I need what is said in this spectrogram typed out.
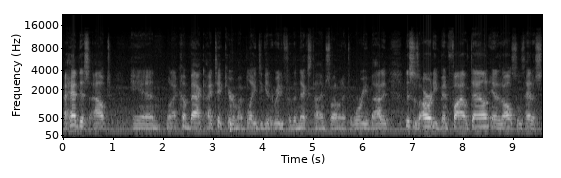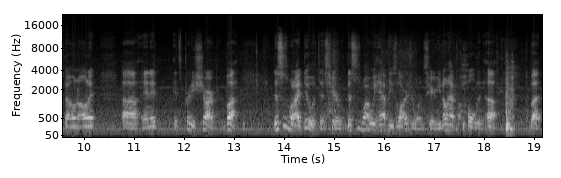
I had this out and when I come back I take care of my blade to get it ready for the next time so I don't have to worry about it. This has already been filed down and it also has had a stone on it uh, and it it's pretty sharp but this is what I do with this here. This is why we have these larger ones here. You don't have to hold it up but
